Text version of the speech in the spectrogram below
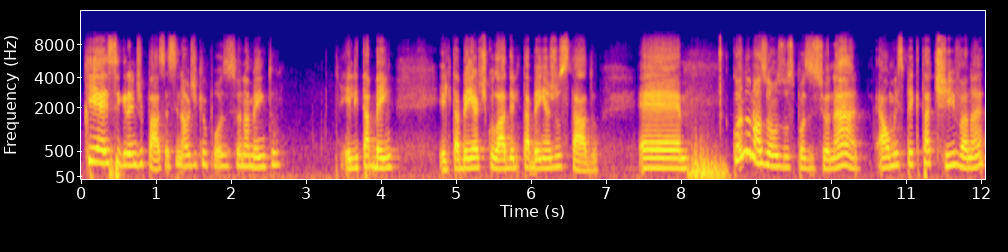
O que é esse grande passo? É sinal de que o posicionamento ele está bem ele está bem articulado, ele está bem ajustado. É, quando nós vamos nos posicionar, há uma expectativa, né?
